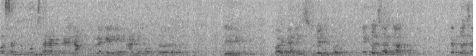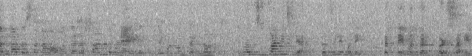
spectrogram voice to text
वसंत मून सरांकडे नागपूरला गेले आणि मग जे भट आहे सुरेश भट ते गझल गात होते. तर गझल गात असताना वामनदादा शांतपणे ऐकत होते पण मग त्यांना जेव्हा चुका दिसल्या गझलेमध्ये तर ते म्हणतात भट साहेब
